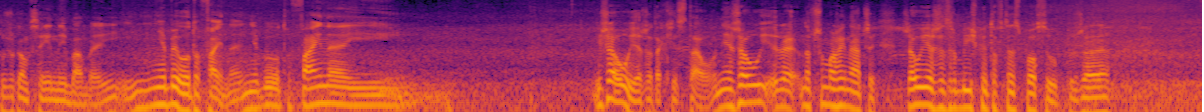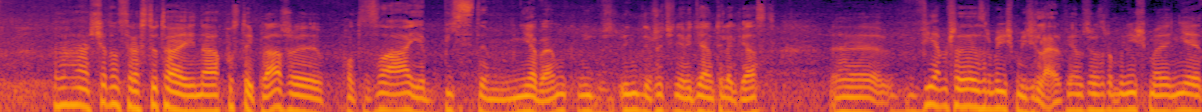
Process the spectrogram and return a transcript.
poszukam sobie innej baby. I, nie było to fajne, nie było to fajne i... I żałuję, że tak się stało. Nie żałuję, znaczy może inaczej. Żałuję, że zrobiliśmy to w ten sposób, że a, siedząc teraz tutaj na pustej plaży pod zajebistym niebem, nigdy w życiu nie wiedziałem tyle gwiazd, E, wiem, że zrobiliśmy źle, wiem, że zrobiliśmy nie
